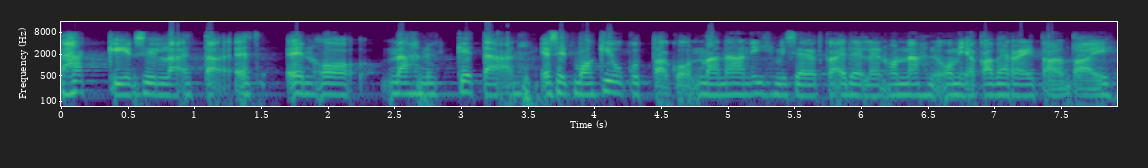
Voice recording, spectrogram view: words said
häkkiin sillä, että, että en ole nähnyt ketään. Ja sitten mua kiukuttaa, kun mä näen ihmisiä, jotka edelleen on nähnyt omia kavereitaan tai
